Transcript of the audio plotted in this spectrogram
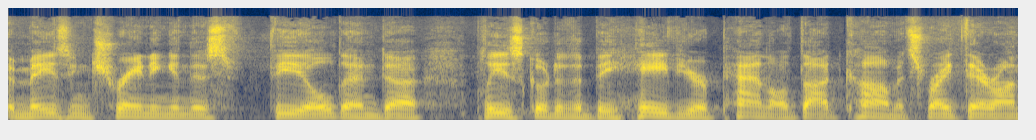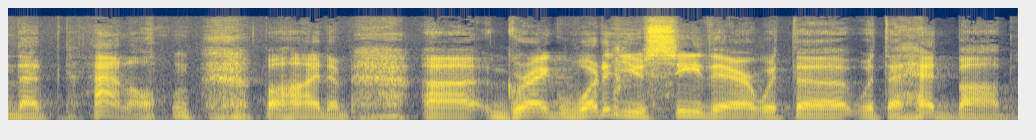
amazing training in this field. And uh, please go to the behaviorpanel.com. It's right there on that panel behind him. Uh, Greg, what did you see there with the with the head bob?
